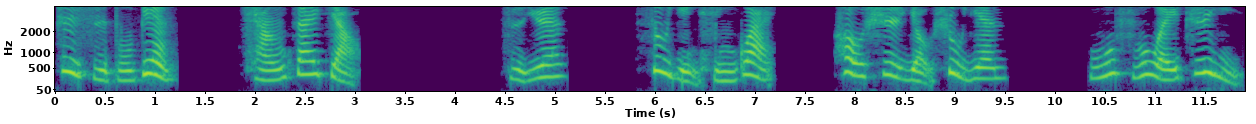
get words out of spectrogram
至死不变。强哉矫！子曰：“素隐形怪，后世有数焉，吾弗为之矣。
